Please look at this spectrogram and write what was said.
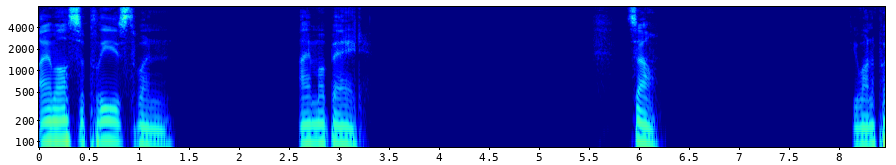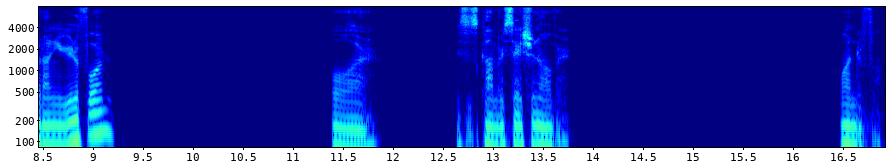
I am also pleased when I am obeyed. So, do you want to put on your uniform? Or is this conversation over? Wonderful.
